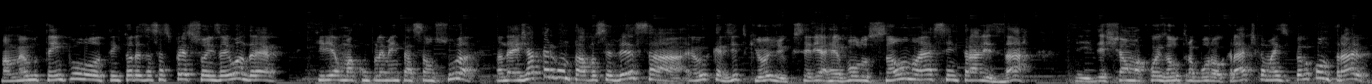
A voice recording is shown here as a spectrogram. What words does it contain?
mas ao mesmo tempo tem todas essas pressões. Aí o André queria uma complementação sua. André, já perguntar, você vê essa. Eu acredito que hoje o que seria a revolução não é centralizar e deixar uma coisa ultra burocrática, mas pelo contrário,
